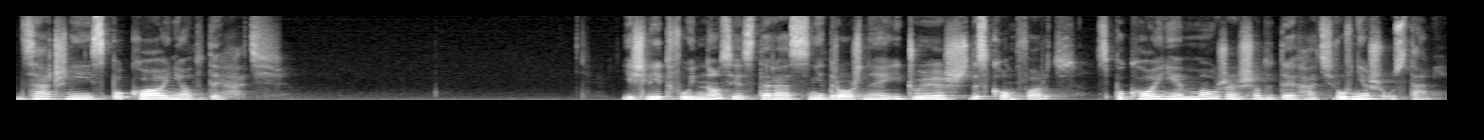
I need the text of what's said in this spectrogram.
Zacznij spokojnie oddychać. Jeśli Twój nos jest teraz niedrożny i czujesz dyskomfort, spokojnie możesz oddychać również ustami.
